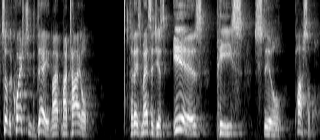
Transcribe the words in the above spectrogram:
So the question today, my, my title, today's message is Is peace still possible?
